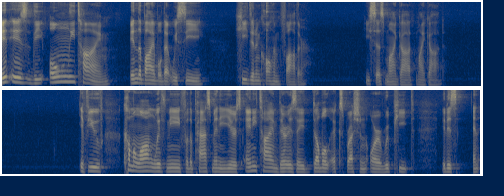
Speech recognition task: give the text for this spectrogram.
It is the only time in the Bible that we see he didn't call him Father. He says, My God, my God. If you've come along with me for the past many years, anytime there is a double expression or a repeat, it is an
